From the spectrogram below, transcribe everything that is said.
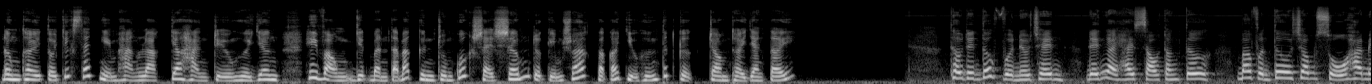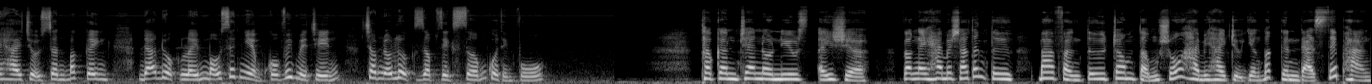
đồng thời tổ chức xét nghiệm hàng loạt cho hàng triệu người dân, hy vọng dịch bệnh tại Bắc Kinh Trung Quốc sẽ sớm được kiểm soát và có chiều hướng tích cực trong thời gian tới. Theo tin tức vừa nêu trên, đến ngày 26 tháng 4, 3 phần tư trong số 22 triệu dân Bắc Kinh đã được lấy mẫu xét nghiệm COVID-19 trong nỗ lực dập dịch sớm của thành phố. Theo kênh Channel News Asia, vào ngày 26 tháng 4, 3 phần tư trong tổng số 22 triệu dân Bắc Kinh đã xếp hàng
